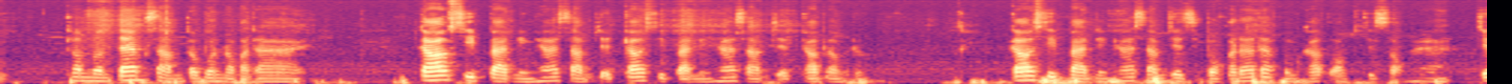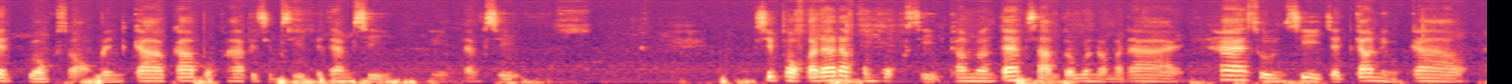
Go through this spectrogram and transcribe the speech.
4คำนวณแต้ม 3ตัวบนออกมาได้ 98 1537 98 1537 ครับเรามาดู98 1537 16ก็ได้รับควมครับออก 725 7บวก2เป็น 9 9บวก5เป็น 14 ได้แต้ม 4 นี่แต้ม 4 16ก็ได้รับความ64คำนวณแต้ม 3 ตัวบนออกมาได้ 5047 919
